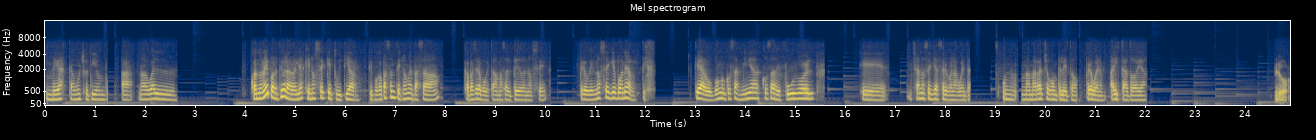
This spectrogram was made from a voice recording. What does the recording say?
me gasta mucho tiempo. Ah, no, igual. Cuando no hay partido, la realidad es que no sé qué tuitear. Tipo, capaz antes no me pasaba. Capaz era porque estaba más al pedo, no sé. Pero que no sé qué poner. ¿Qué hago? Pongo cosas mías, cosas de fútbol. Eh, ya no sé qué hacer con la cuenta un mamarracho completo. Pero bueno, ahí está todavía. Pero,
